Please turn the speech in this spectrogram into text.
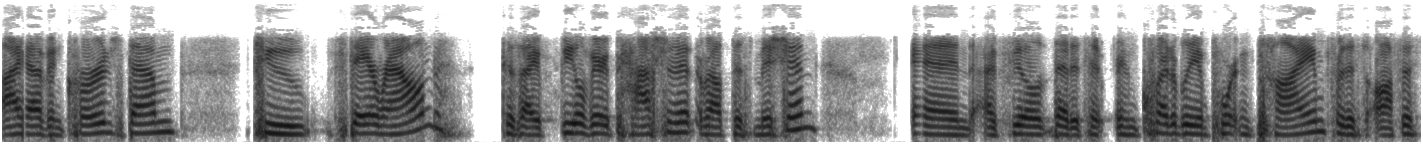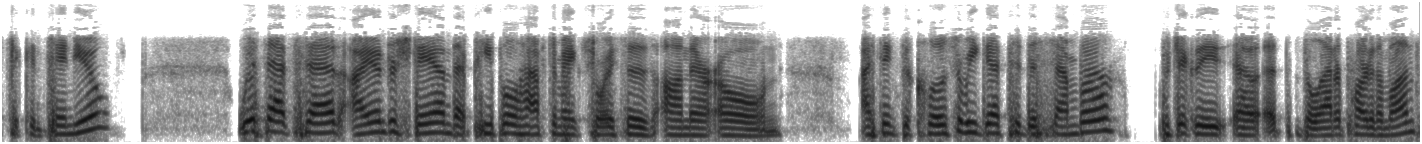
I have encouraged them to stay around because I feel very passionate about this mission and I feel that it's an incredibly important time for this office to continue. With that said, I understand that people have to make choices on their own. I think the closer we get to December, particularly uh, the latter part of the month,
